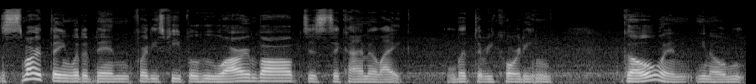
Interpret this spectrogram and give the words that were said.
the smart thing would have been for these people who are involved just to kind of like let the recording go and, you know,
